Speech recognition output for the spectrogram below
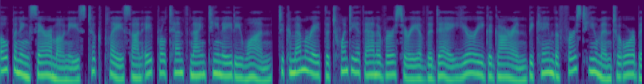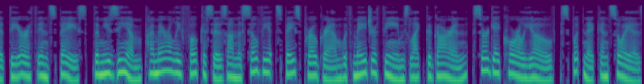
Opening ceremonies took place on April 10, 1981, to commemorate the 20th anniversary of the day Yuri Gagarin became the first human to orbit the Earth in space. The museum primarily focuses on the Soviet space program with major themes like Gagarin, Sergei Korolyov, Sputnik, and Soyuz.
